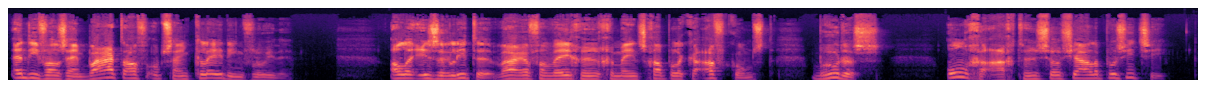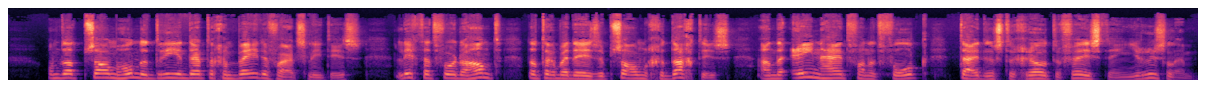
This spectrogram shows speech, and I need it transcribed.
en die van zijn baard af op zijn kleding vloeide. Alle Israëlieten waren vanwege hun gemeenschappelijke afkomst broeders, ongeacht hun sociale positie. Omdat Psalm 133 een bedevaartslied is, ligt het voor de hand dat er bij deze psalm gedacht is aan de eenheid van het volk tijdens de grote feesten in Jeruzalem.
